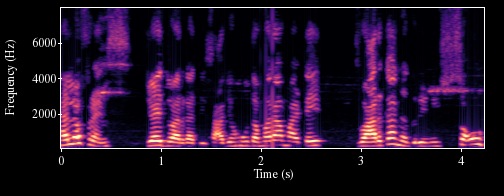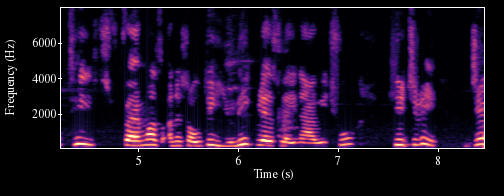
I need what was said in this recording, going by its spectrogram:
હેલો ફ્રેન્ડ્સ જય દ્વારકાધીશ. આજે હું તમારા માટે દ્વારકા નગરીની સૌથી ફેમસ અને સૌથી યુનિક પ્લેસ લઈને આવી છું. ખીચડી, જે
